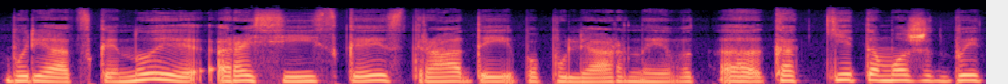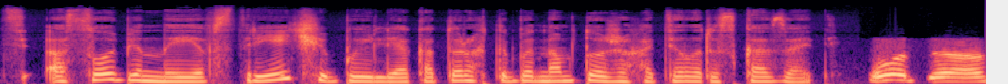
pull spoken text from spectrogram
бурятской, но и российской эстрады, и популярные. Вот э, какие-то, может быть, особенные встречи были, о которых ты бы нам тоже хотела рассказать. Вот э,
